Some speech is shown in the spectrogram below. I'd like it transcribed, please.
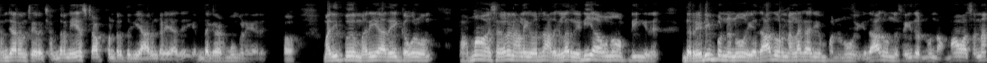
சஞ்சாரம் செய்யற சந்திரனையே ஸ்டாப் பண்றதுக்கு யாரும் கிடையாது. எந்த கிரகமும் கிடையாது. இப்போ மதிப்பு மரியாதை கௌரவம் இப்ப அமாவாசை நாளைக்கு வருது. அதுக்கெல்லாம் ரெடி ஆகணும் அப்படிங்கிறேன் இந்த ரெடி பண்ணணும் ஏதாவது ஒரு நல்ல காரியம் பண்ணணும் ஏதாவது ஒன்று செய்திடணும் இந்த அமாவாசைன்னா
